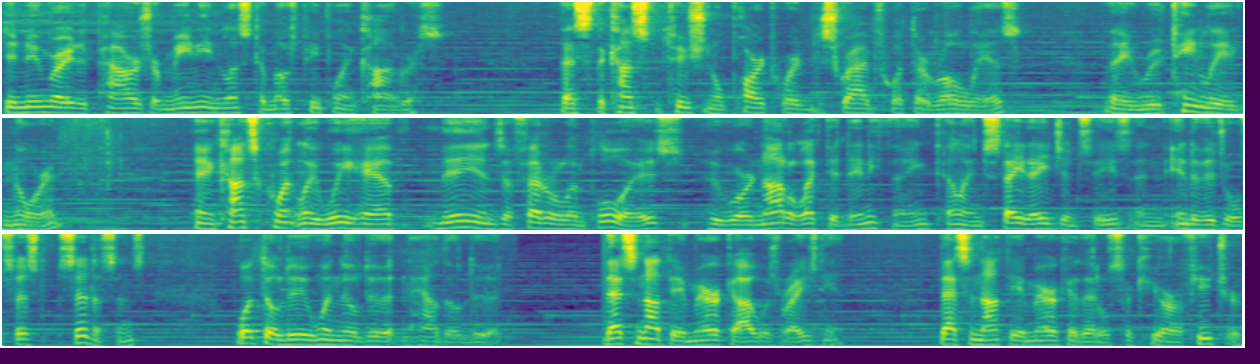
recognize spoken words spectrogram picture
The enumerated powers are meaningless to most people in Congress. That's the constitutional part where it describes what their role is. They routinely ignore it. And consequently, we have millions of federal employees who were not elected to anything telling state agencies and individual citizens what they'll do, when they'll do it, and how they'll do it. That's not the America I was raised in. That's not the America that'll secure our future.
